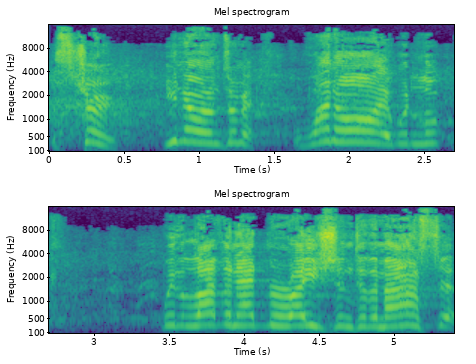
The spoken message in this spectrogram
it's true. You know what I'm talking about. One eye would look with love and admiration to the master,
